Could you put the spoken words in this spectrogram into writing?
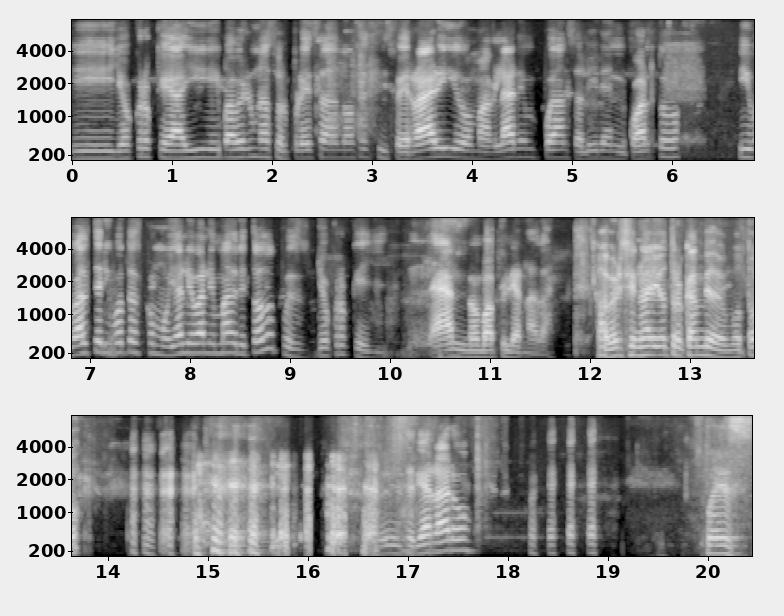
y yo creo que ahí va a haber una sorpresa, no sé si Ferrari o McLaren puedan salir en el cuarto y Valtteri Bottas como ya le vale madre todo, pues yo creo que ya no va a pelear nada. A ver si no hay otro cambio de motor. Sería raro. pues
